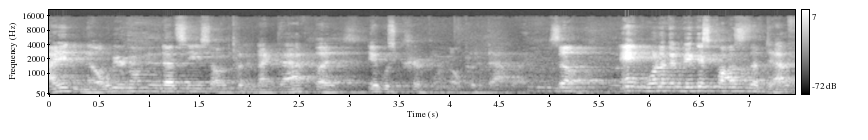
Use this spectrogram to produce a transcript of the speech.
I didn't know we were going to the Dead Sea, so I would put it like that, but it was crippling, I'll put it that way. So, and one of the biggest causes of death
